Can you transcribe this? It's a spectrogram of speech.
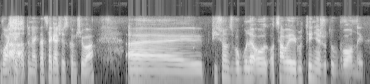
Właśnie Aha. po tym, jak ta seria się skończyła, e, pisząc w ogóle o, o, całej rutynie rzutów wolnych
